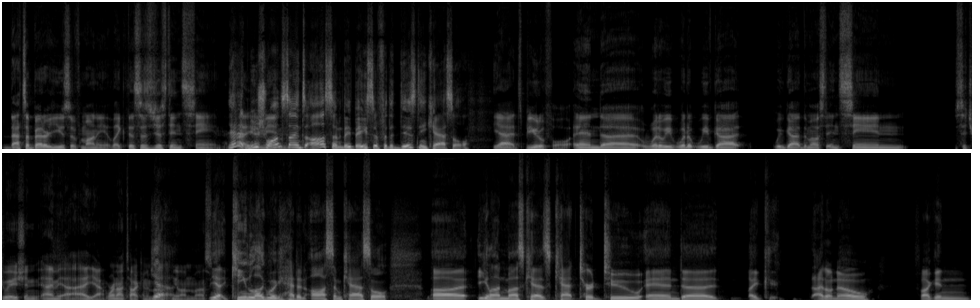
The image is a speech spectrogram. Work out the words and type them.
that's a better use of money. Like this is just insane. Yeah, I- I New mean, Schwanstein's awesome. They base it for the Disney castle. Yeah, it's beautiful. And uh, what do we? What do, we've got? We've got the most insane situation. I mean, I, yeah, we're not talking about Yeah. Elon Musk. Yeah, King Ludwig had an awesome castle. Uh, Elon Musk has Cat Turd 2 and uh, like I don't know, fucking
